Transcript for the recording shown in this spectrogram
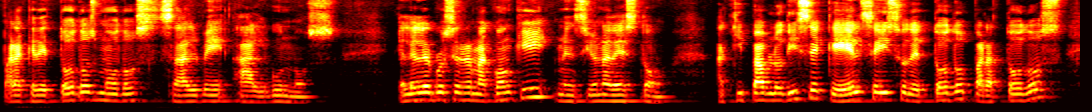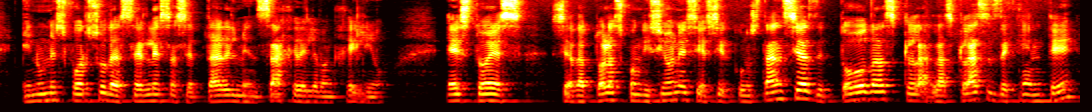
para que de todos modos salve a algunos. El L. Bruce R. McConkie menciona de esto. Aquí Pablo dice que él se hizo de todo para todos en un esfuerzo de hacerles aceptar el mensaje del Evangelio. Esto es, se adaptó a las condiciones y circunstancias de todas las clases de gente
